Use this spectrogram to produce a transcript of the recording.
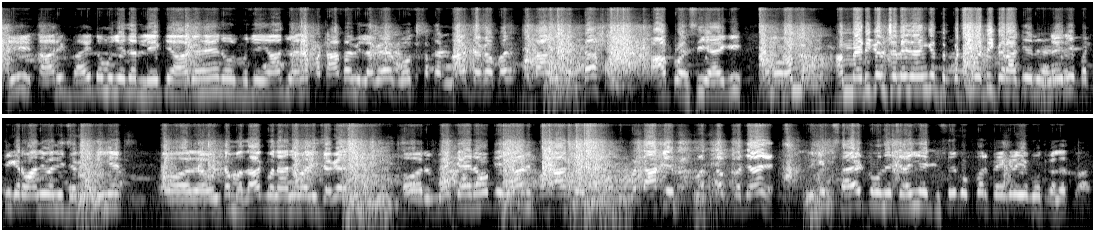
जी तारिक भाई तो मुझे इधर लेके आ गए हैं और मुझे यहाँ जो है ना पटाखा भी लगा है बहुत खतरनाक जगह पर बता नहीं सकता आपको हँसी आएगी। हम हम हम मेडिकल चले जाएँगे तो पट्टी वट्टी करा के ले नहीं नहीं पट्टी करवाने वाली जगह नहीं है और उल्टा मज़ाक बनाने वाली जगह है। और मैं कह रहा हूँ कि यार पटाखे पटाखे मतलब बजाएँ लेकिन साइड पे होने चाहिए दूसरे को ऊपर फेंक रही है बहुत गलत बात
